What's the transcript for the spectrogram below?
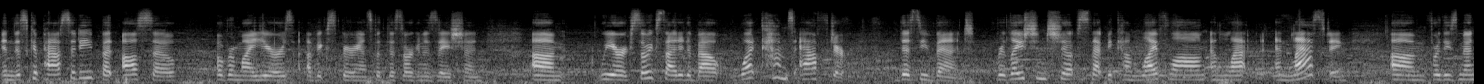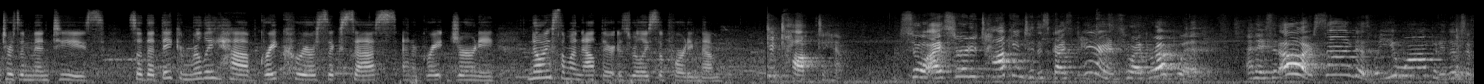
in this capacity, but also over my years of experience with this organization. Um, we are so excited about what comes after this event. Relationships that become lifelong and, la and lasting um, for these mentors and mentees so that they can really have great career success and a great journey, knowing someone out there is really supporting them. To talk to him. So I started talking to this guy's parents who I grew up with, and they said, oh, our son does what you want, but he lives in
